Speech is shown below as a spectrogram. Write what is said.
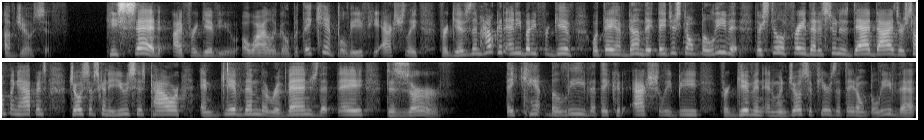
of Joseph. He said, I forgive you a while ago, but they can't believe he actually forgives them. How could anybody forgive what they have done? They, they just don't believe it. They're still afraid that as soon as dad dies or something happens, Joseph's going to use his power and give them the revenge that they deserve. They can't believe that they could actually be forgiven. And when Joseph hears that they don't believe that,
